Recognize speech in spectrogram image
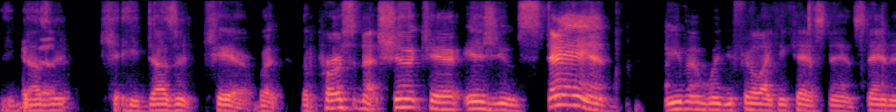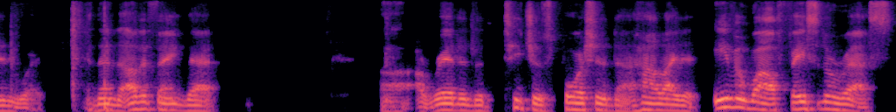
He doesn't, he doesn't care. But the person that should care is you. Stand even when you feel like you can't stand, stand anyway. And then the other thing that uh, I read in the teacher's portion that I highlighted, even while facing arrest,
